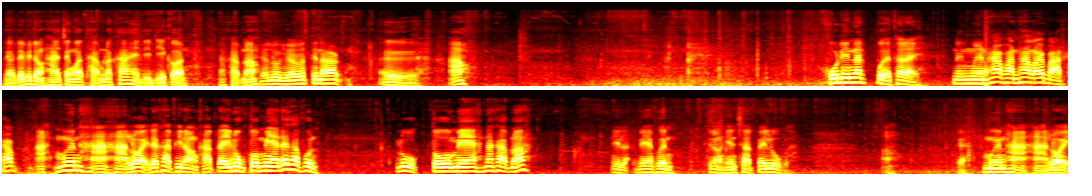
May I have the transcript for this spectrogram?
เดี๋ยวได้พี่น้องหาจังหวะถามราคาให้ดีๆก่อนนะครับเนาะเดี๋ยวลูกเดี๋ยวรถตินักเออเอาคู่นี้นัดเปิดเท่าไหร่หนึ่งหมื่นห้าพันห้าร้อยบาทครับอะหมื่นหาหาร้อยเด้อครับพี่น้องครับได้ลูกตัวเมียเด้อครับพุ่นลูกตัวเมียนะครับเนาะนี่แหละเมียเพิ่นพี่น้องเห็นชัดไปลูกอะเอา เดี๋ยวหมื่นหาหาร้อย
